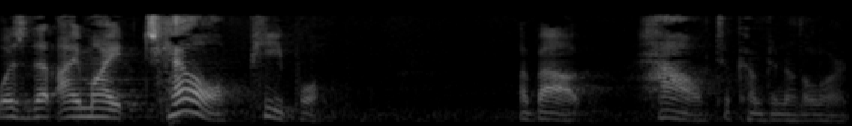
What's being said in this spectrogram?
was that I might tell people about how to come to know the Lord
